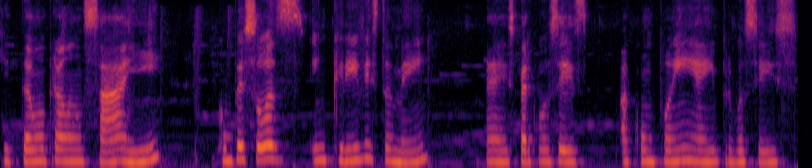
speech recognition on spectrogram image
que estamos para lançar aí, com pessoas incríveis também. É, espero que vocês acompanhem aí para vocês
